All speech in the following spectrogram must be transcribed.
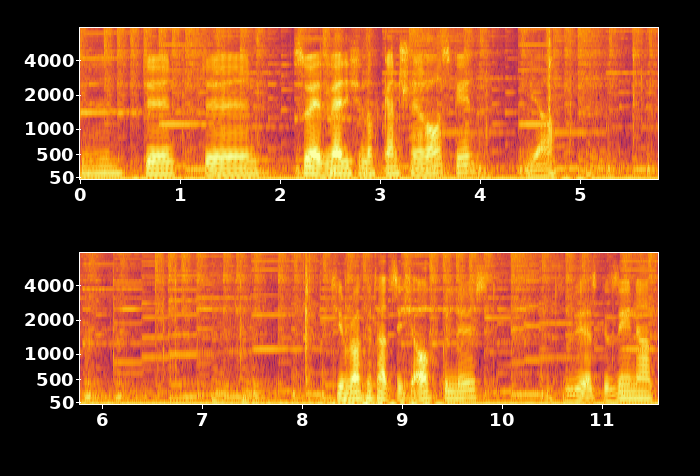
Dün, dün, dün. So, jetzt werde ich noch ganz schnell rausgehen. Ja, Team Rocket hat sich aufgelöst, wie ihr es gesehen habt.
